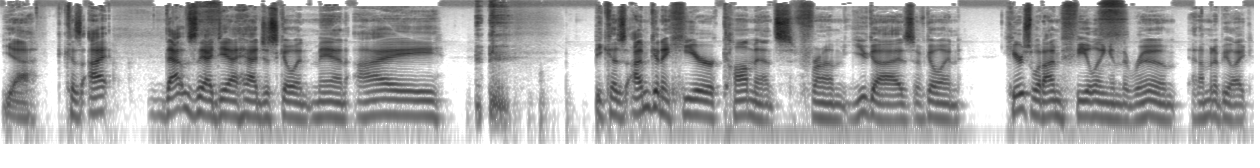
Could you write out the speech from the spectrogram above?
Yeah, because I that was the idea I had. Just going, man, I because I'm gonna hear comments from you guys of going, here's what I'm feeling in the room, and I'm gonna be like,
